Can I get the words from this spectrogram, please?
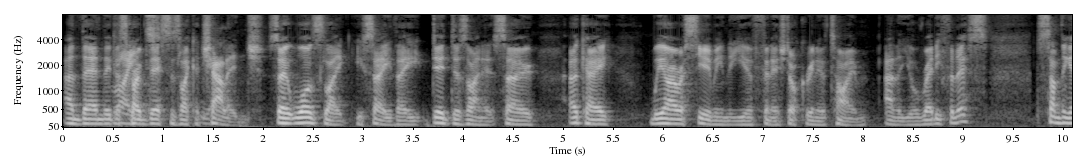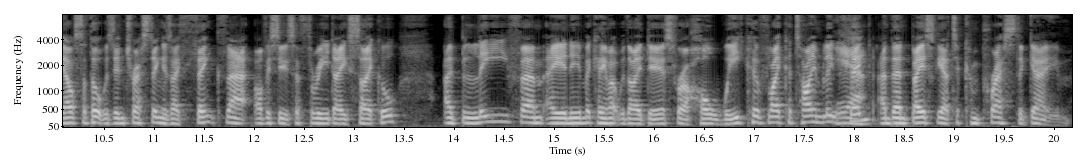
and then they described right. this as like a challenge. So it was like you say they did design it. So okay, we are assuming that you have finished Ocarina of Time and that you're ready for this. Something else I thought was interesting is I think that obviously it's a three day cycle, I believe um, Aonuma came up with ideas for a whole week of like a time loop yeah. thing, and then basically had to compress the game.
